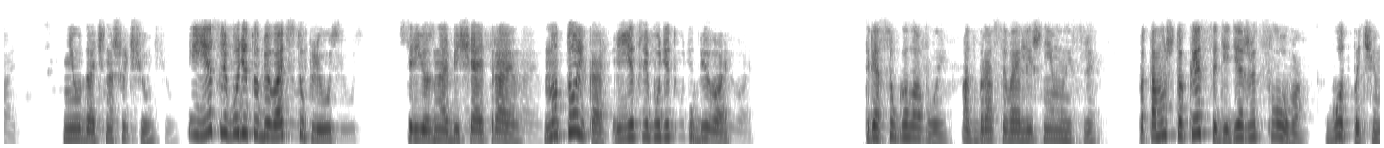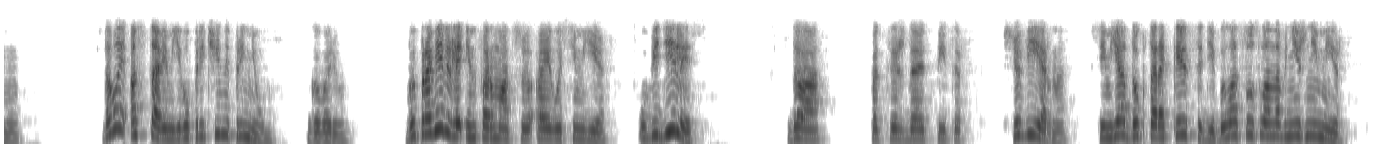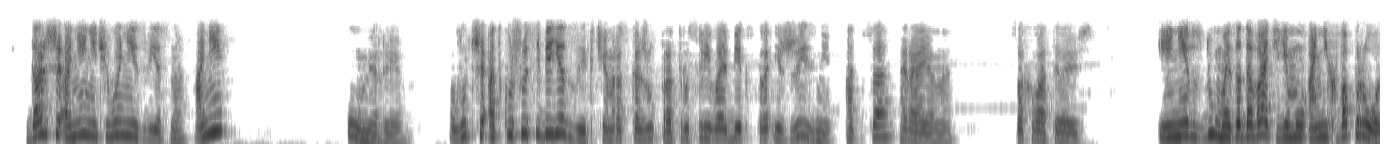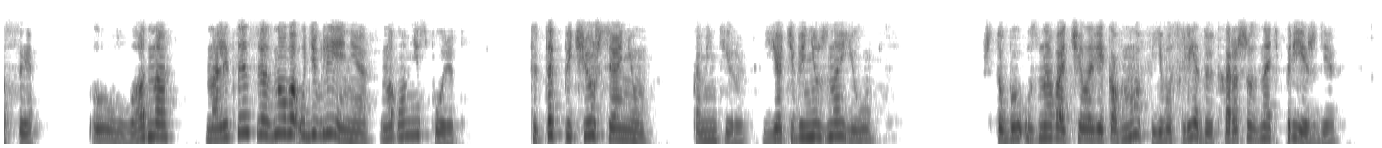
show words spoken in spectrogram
Неудачно шучу. И если будет убивать, вступлюсь. Серьезно обещает Райан. Но только, если будет убивать. Трясу головой, отбрасывая лишние мысли. Потому что Кэссиди держит слово. Вот почему. Давай оставим его причины при нем, говорю. Вы проверили информацию о его семье? Убедились? Да, подтверждает Питер. Все верно. Семья доктора Кэссиди была сослана в Нижний мир. Дальше о ней ничего не известно. Они умерли. Лучше откушу себе язык, чем расскажу про трусливое бегство из жизни отца Райана. Похватываюсь. И не вздумай задавать ему о них вопросы. Ладно. На лице связного удивления, но он не спорит. Ты так печешься о нем комментирует. «Я тебя не узнаю». Чтобы узнавать человека вновь, его следует хорошо знать прежде.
